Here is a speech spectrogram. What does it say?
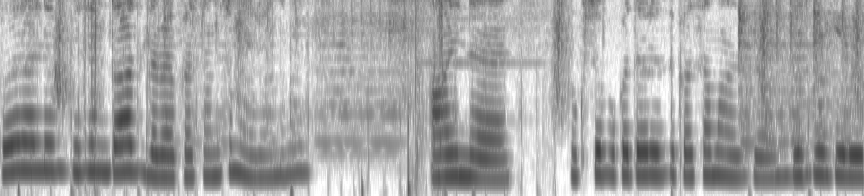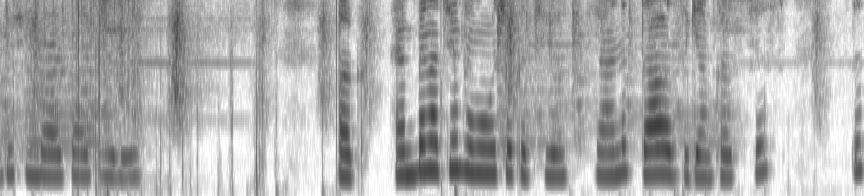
Bu herhalde bizim daha hızlı level kasmamıza mı yarıyor anlamadım. Aynen. Yoksa bu kadar hızlı kasamazdım. Bir bir geliyordu şimdi altı altı geliyor. Bak hem ben atıyorum hem o uçak atıyor. Yani daha hızlı gem kasacağız. Da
